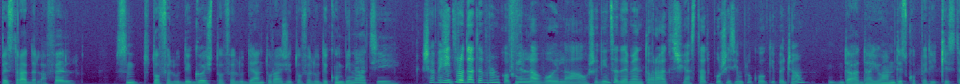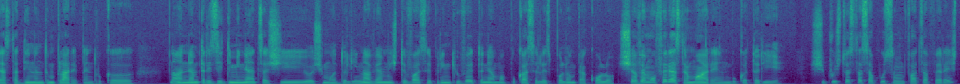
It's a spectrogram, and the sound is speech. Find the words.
pe stradă la fel, sunt tot felul de găști, tot felul de anturaje, tot felul de combinații. Și a venit vreodată vreun copil la voi la o ședință de mentorat și a stat pur și simplu cu ochii pe geam? Da, da, eu am descoperit chestia asta din întâmplare, pentru că da, ne-am trezit dimineața și eu și Mădălina, aveam niște vase prin chiuvetă, ne-am apucat să le spălăm pe acolo și aveam o fereastră mare în bucătărie. Și puștul ăsta s-a pus în fața ferești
